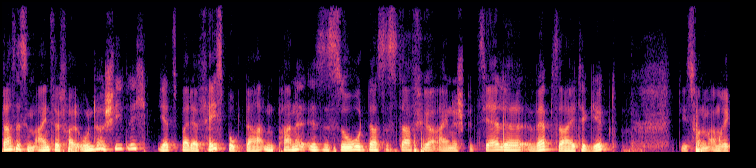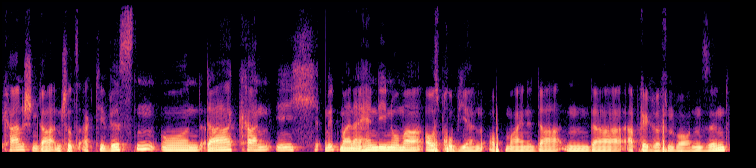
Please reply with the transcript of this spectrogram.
Das ist im Einzelfall unterschiedlich. Jetzt bei der Facebook-Datenpanne ist es so, dass es dafür eine spezielle Webseite gibt. Die ist von einem amerikanischen Datenschutzaktivisten und da kann ich mit meiner Handynummer ausprobieren, ob meine Daten da abgegriffen worden sind.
